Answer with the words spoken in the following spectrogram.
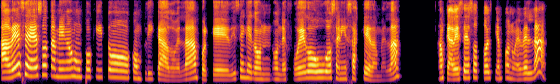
A veces eso también es un poquito complicado, ¿verdad? Porque dicen que con donde fuego hubo, cenizas quedan, ¿verdad? Aunque a veces eso todo el tiempo no es verdad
